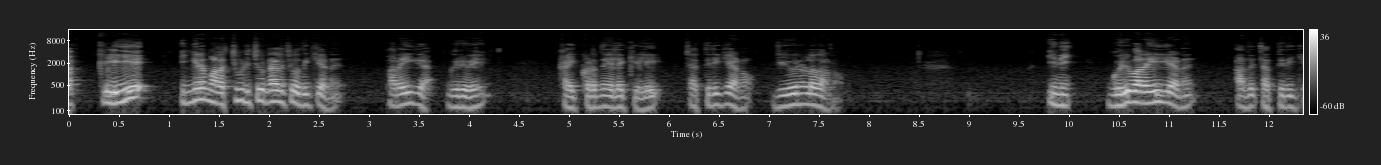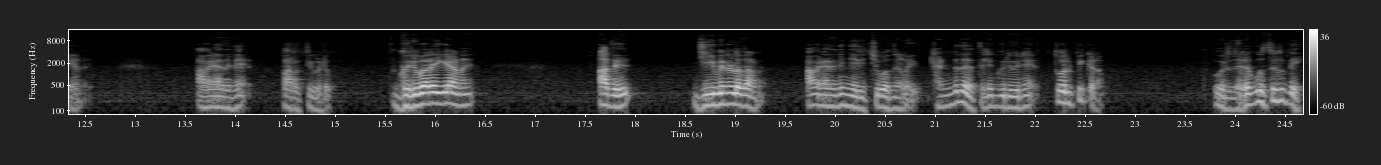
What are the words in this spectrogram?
ആ കിളിയെ ഇങ്ങനെ മറച്ചു പിടിച്ചുകൊണ്ട് അയാൾ ചോദിക്കുകയാണ്. പറയുക ഗുരുവേ കൈക്കുടന്നയിലെ കിളി ചത്തിരിക്കുകയാണോ? ജീവനുള്ളതാണോ? ഇനി ഗുരു പറയുകയാണ് അത് ചത്തിരിക്കുകയാണ്. അവനതിനെ പറത്തിവിടും. ഗുരു പറയുകയാണ് അത് ജീവനുള്ളതാണ്. അവനതിനെ ഞെരിച്ചു കൊന്നുകളയും. രണ്ട് തരത്തിലും ഗുരുവിനെ തോൽപ്പിക്കണം. ഒരു തരം കുസൃതി.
